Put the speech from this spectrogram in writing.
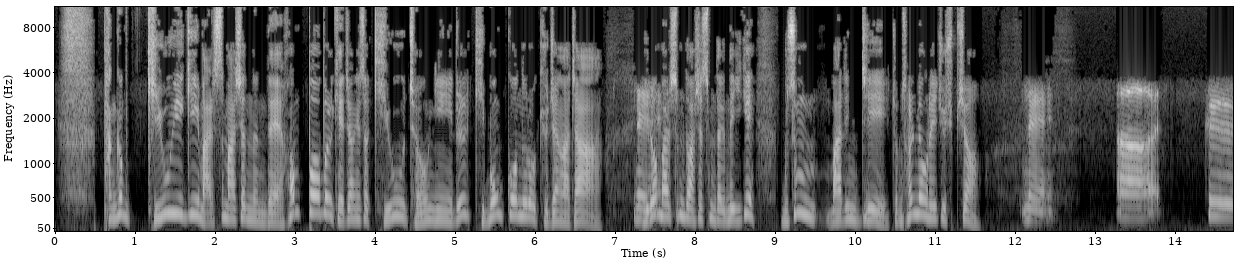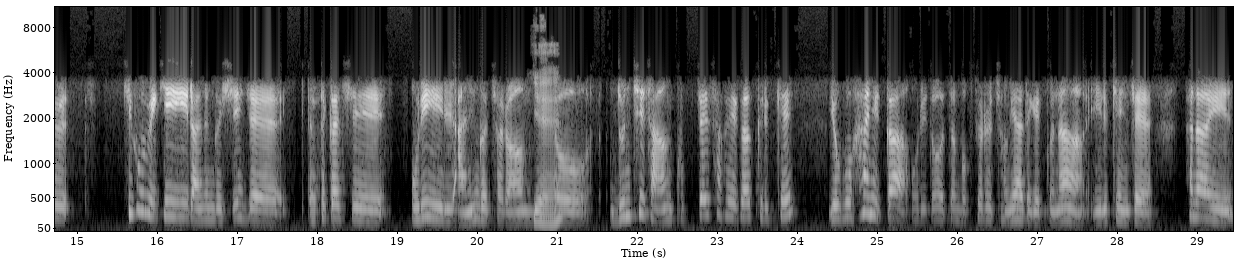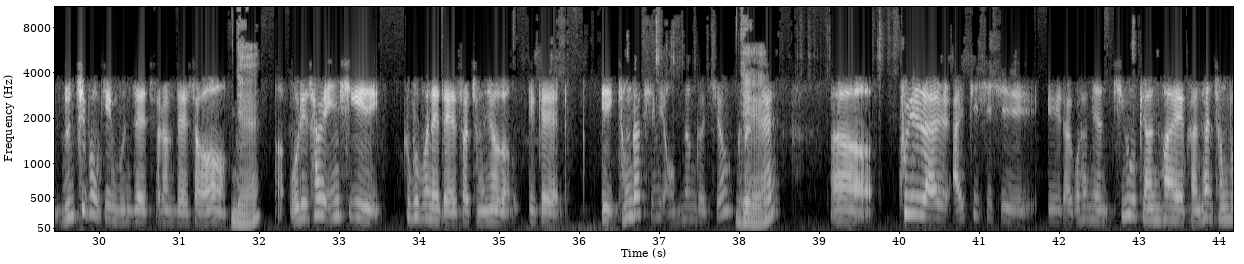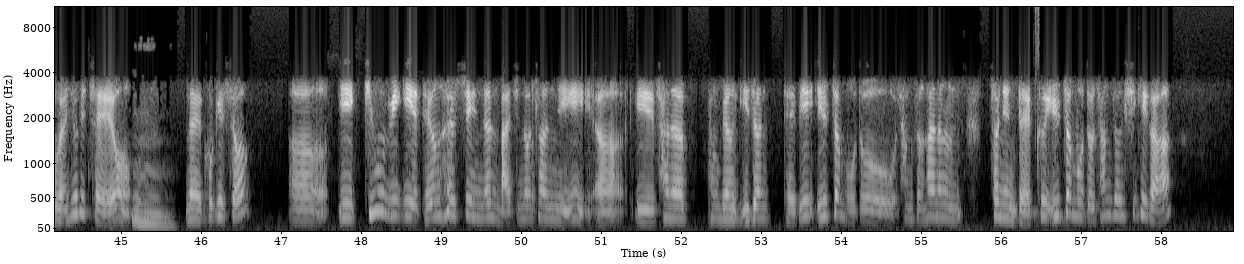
방금 기후위기 말씀하셨는데 헌법을 개정해서 기후 정의를 기본권으로 규정하자. 네. 이런 말씀도 하셨습니다. 근데 이게 무슨 말인지 좀 설명을 해 주십시오. 네. 어, 그 기후위기라는 것이 이제 여태까지 우리 일 아닌 것처럼 예. 또 눈치상 국제사회가 그렇게 요구하니까 우리도 어떤 목표를 정해야 되겠구나. 이렇게 이제 하나의 눈치 보기 문제처럼 돼서 예. 어, 우리 사회 인식이 그 부분에 대해서 전혀 이게 이 경각심이 없는 거죠. 그런데 예. 어 9일날 IPCC라고 하면 기후 변화에 관한 정부 간 협의체예요. 음. 네, 거기서 어, 이 기후 위기에 대응할 수 있는 마지노선이 어, 이 산업 혁명 이전 대비 1.5도 상승하는 선인데 그 1.5도 상승 시기가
